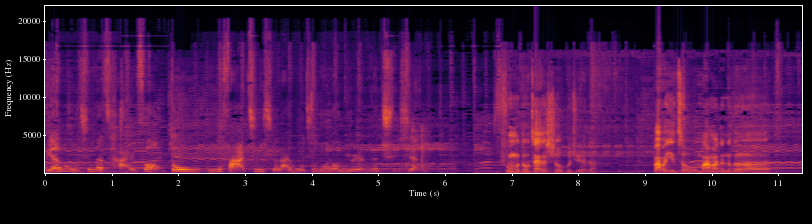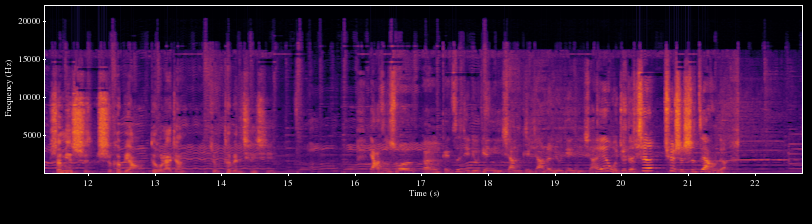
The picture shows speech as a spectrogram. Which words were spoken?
连母亲的裁缝都无法记起来母亲拥有女人的曲线。父母都在的时候不觉得，爸爸一走，妈妈的那个生命时时刻表对我来讲就特别的清晰。雅子说：“呃，给自己留点影像，给家人留点影像。”哎，我觉得这确实是这样的。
